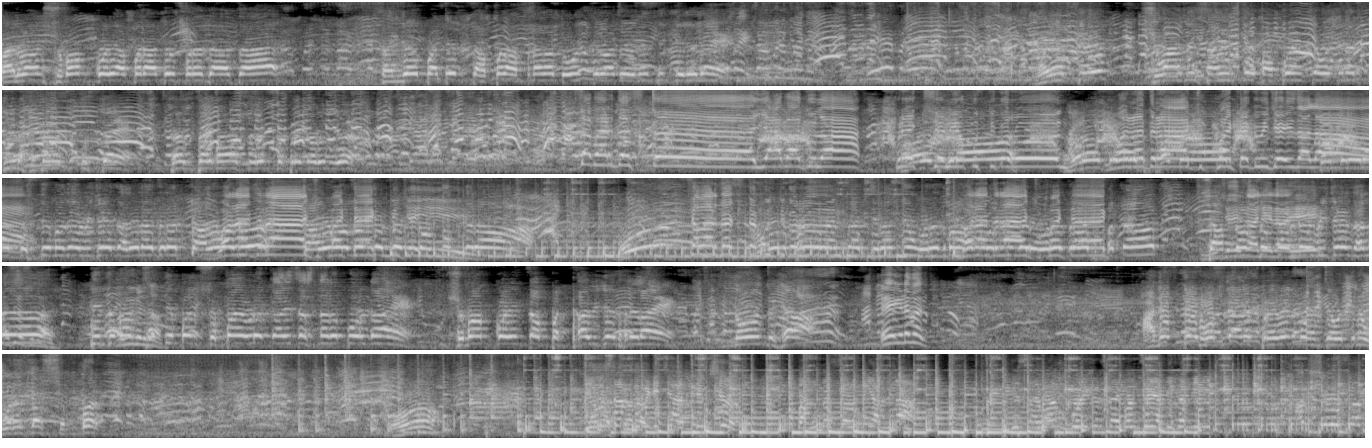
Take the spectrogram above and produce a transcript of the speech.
पहलवान शुभम कोळी आपण आतून परत जायचा संजय पाटील चापड आपणाला दोन किलोमीटर विनंती केलेली आहे. वैयक्तिक शिवाजी साळुंके बापू यांच्या वतीनं दीड हजाराची कुस्ती आहे. सुरेश कपडे काढून घ्या जबरदस्त! या बाजूला प्रेक्षणीय कुस्ती करून वरदराज फाटक विजयी झाला. कुस्तीमध्ये विजय झालेला जरा टाळ्या वाजवा. वरदराज त्यांचं विजयी. जबरदस्त कुस्ती करून वरदराज फाटक विजय झालेला आहे. विजय झाला. तिचं ते पण सोपा एवढं काळीच असणारं पोरग आहे. शुभम कोळींचा पठ्ठा विजय झालेला आहे. नोंद घ्या. इकडे बघ. आदित्य भोसले आणि प्रवीण यांच्या वतीने वरदला शंभर. हो. देवस्थान कमिटीचे अध्यक्ष बांगला साळुंके अण्णा. हे सर्वांत कोळीकर साहेबांचं या ठिकाणी अक्षय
